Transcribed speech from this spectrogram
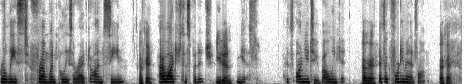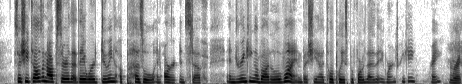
released from when police arrived on scene. Okay. I watched this footage. You did. Yes. It's on YouTube. I'll link it. Okay. It's like 40 minutes long. Okay. So she tells an officer that they were doing a puzzle and art and stuff and drinking a bottle of wine, but she had told police before that they weren't drinking, right? Right.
